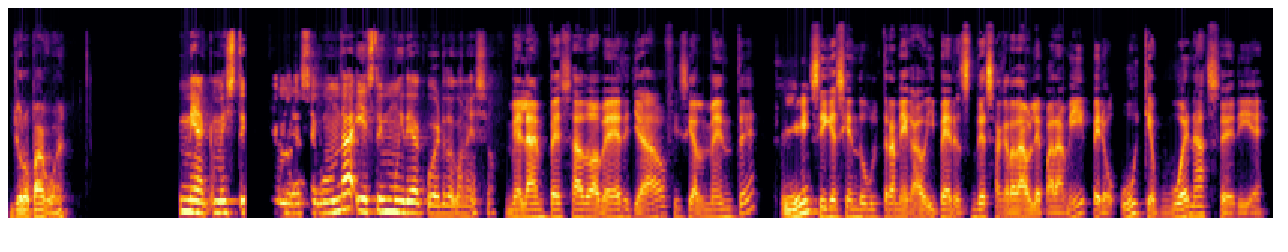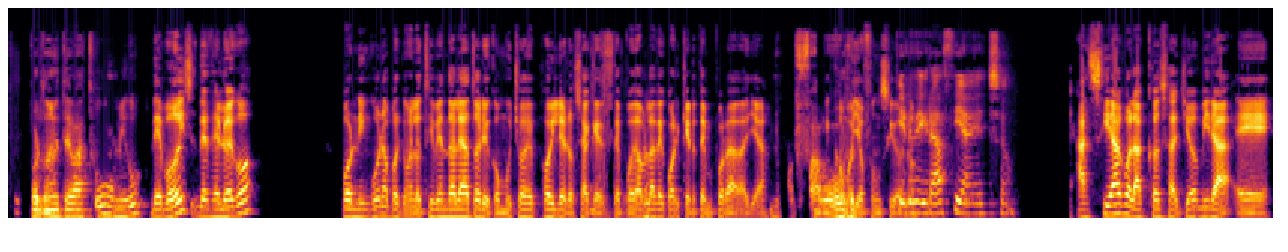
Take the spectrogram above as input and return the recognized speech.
yo lo pago, ¿eh? me, me estoy viendo la segunda y estoy muy de acuerdo con eso. Me la he empezado a ver ya oficialmente. Sí. Sigue siendo ultra mega hiper desagradable para mí, pero uy, qué buena serie. ¿Por dónde te vas tú, amigo? The Voice, desde luego, por ninguna, porque me lo estoy viendo aleatorio con muchos spoilers, o sea que te puedo hablar de cualquier temporada ya. No, Por Es favor. como yo funciono. Pierde gracia eso. Así hago las cosas yo. Mira, eh,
